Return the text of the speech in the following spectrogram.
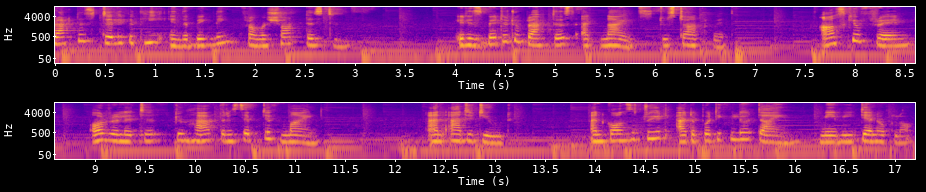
Practice telepathy in the beginning from a short distance. It is better to practice at nights to start with. Ask your friend or relative to have the receptive mind and attitude and concentrate at a particular time, maybe 10 o'clock.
